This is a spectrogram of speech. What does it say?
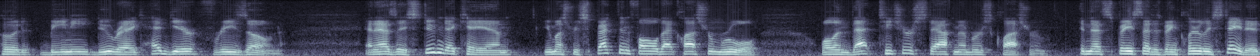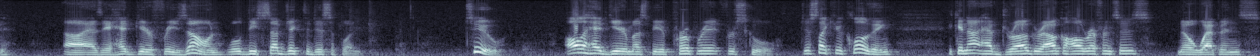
hood, beanie, do-rag, headgear free zone. And as a student at KM, you must respect and follow that classroom rule while in that teacher staff member's classroom. In that space that has been clearly stated uh, as a headgear free zone will be subject to discipline. Two, all headgear must be appropriate for school. Just like your clothing, it cannot have drug or alcohol references, no weapons,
